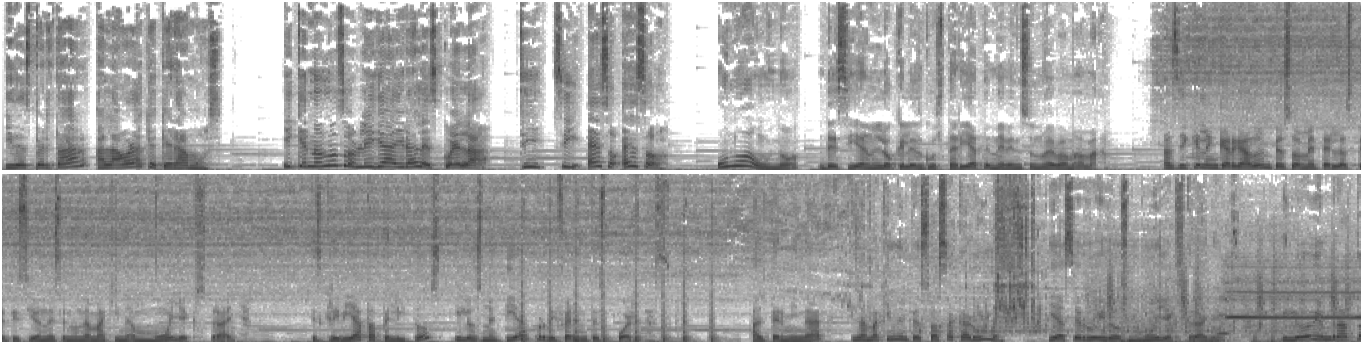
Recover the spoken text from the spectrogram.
y despertar a la hora que queramos. Y que no nos obligue a ir a la escuela. Sí, sí, eso, eso. Uno a uno decían lo que les gustaría tener en su nueva mamá. Así que el encargado empezó a meter las peticiones en una máquina muy extraña. Escribía papelitos y los metía por diferentes puertas. Al terminar, la máquina empezó a sacar humo y a hacer ruidos muy extraños. Y luego de un rato,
